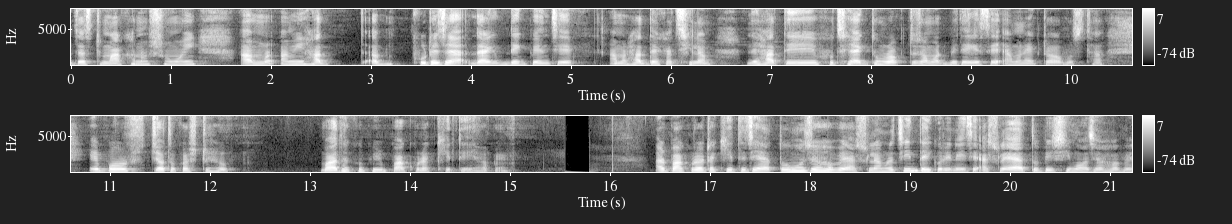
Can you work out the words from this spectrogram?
জাস্ট মাখানোর সময় আম- হাত ফুটে যা দেখ- দেখবেন যে আমার হাত দেখাচ্ছিলাম যে হাতে হচ্ছে একদম রক্ত জমাট বেঁধে গেছে, এমন একটা অবস্থা। এরপর যত কষ্ট হোক, বাঁধাকপির পাকোড়া খেতেই হবে। আর পাকোড়াটা খেতে যে এত মজা হবে, আসলে আমরা চিন্তাই করি করিনি যে আসলে এত বেশি মজা হবে।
